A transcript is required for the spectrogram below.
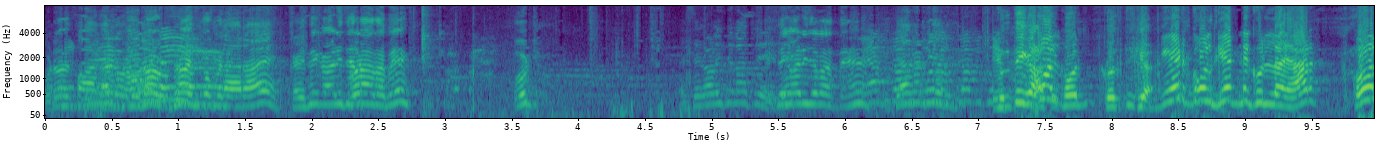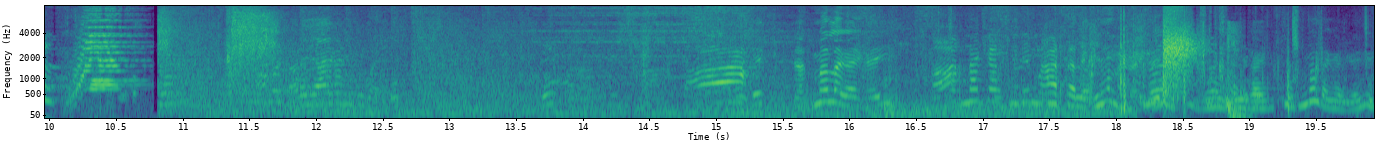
उठा उठा उठा इसको चला रहा है? कैसे गाड़ी चला रहा बे? उठ। ऐसे गाड़ी चलाते हैं? कैसे गाड़ी चलाते हैं? क्या खुलती गाड़ी खोल। खुलती का। गेट खोल गेट नहीं खुल रहा यार खोल। अरे जाएगा नहीं तू भाई चश्मा लगाएगा ही मारना क्या सीधे मार चले। चश्मा लगाएगा ही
